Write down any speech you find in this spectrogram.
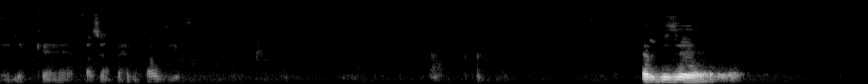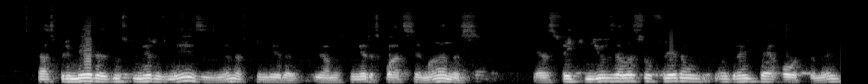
Ele quer fazer uma pergunta ao vivo. Quero dizer, nas primeiras, nos primeiros meses, né, nas primeiras, nas primeiras quatro semanas, as fake news elas sofreram uma grande derrota, né?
